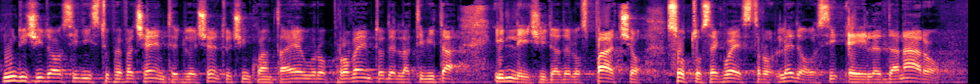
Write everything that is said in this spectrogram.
11 dosi di stupefacente, 250 euro provento dell'attività illecita dello spaccio, sotto sequestro le dosi risorsi e il denaro.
